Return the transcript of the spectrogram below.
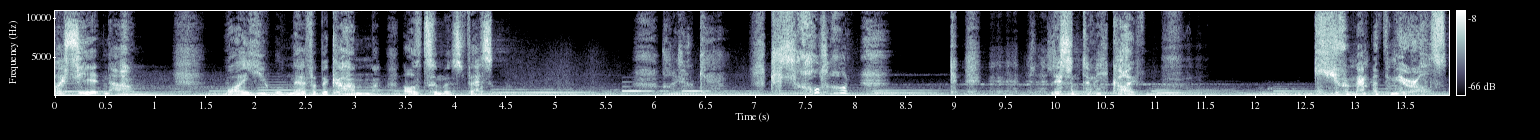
I see it now. Why you will never become Ultima's vessel. I don't care. Just hold on. Listen to me, Clive. You remember the murals?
